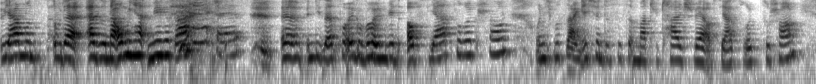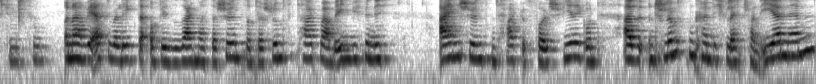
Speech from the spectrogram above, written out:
Wir haben uns, oder, also Naomi hat mir gesagt, ähm, in dieser Folge wollen wir aufs Jahr zurückschauen. Und ich muss sagen, ich finde, es ist immer total schwer, aufs Jahr zurückzuschauen. Stimme ich zu. Und dann haben wir erst überlegt, ob wir so sagen, was der schönste und der schlimmste Tag war. Aber irgendwie finde ich, einen schönsten Tag ist voll schwierig. Und also den schlimmsten könnte ich vielleicht schon eher nennen.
